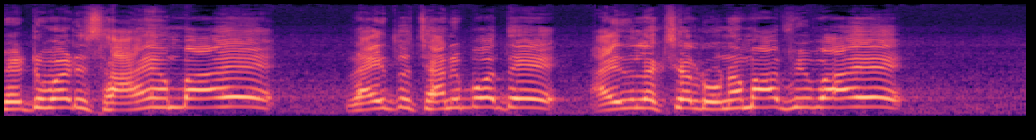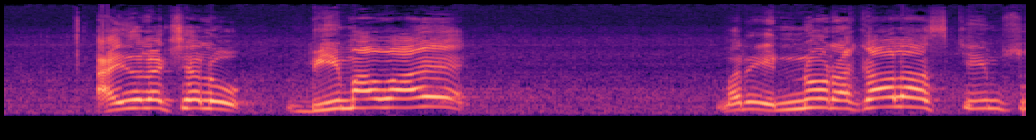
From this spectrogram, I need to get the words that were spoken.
పెట్టుబడి సహాయం బాయే రైతు చనిపోతే ఐదు లక్షలు రుణమాఫీ బాయే ఐదు లక్షలు బీమా వాయే. మరి ఎన్నో రకాల స్కీమ్స్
